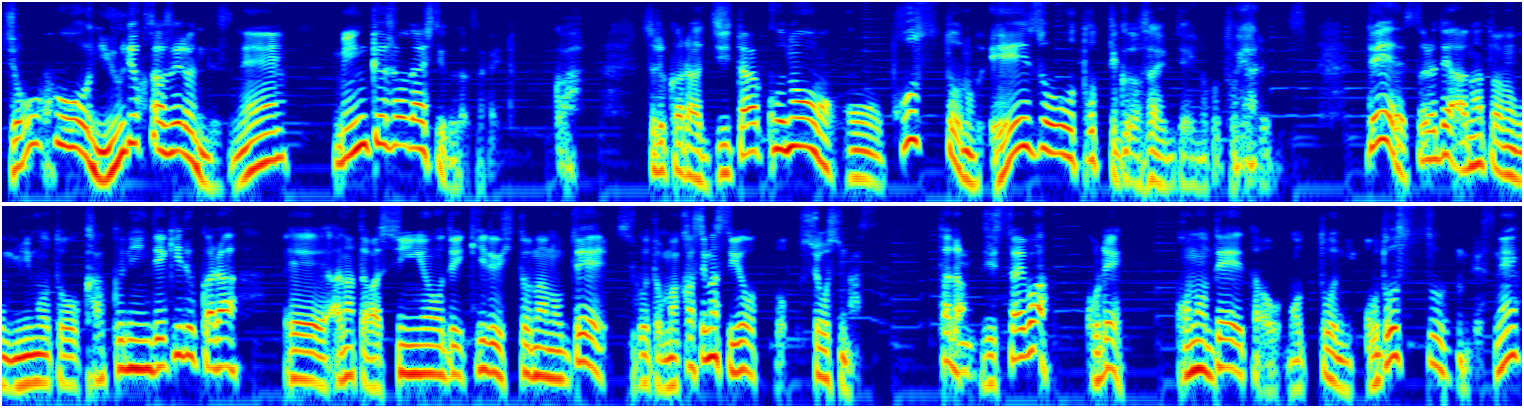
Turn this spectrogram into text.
情報を入力させるんですね。免許証を出してくださいとか、それから自宅のポストの映像を撮ってくださいみたいなことをやるんです。で、それであなたの身元を確認できるから、えーあなたは信用できる人なので仕事を任せますよと称します。ただうん、実際はこれ、このデータをもとに脅すんですね。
